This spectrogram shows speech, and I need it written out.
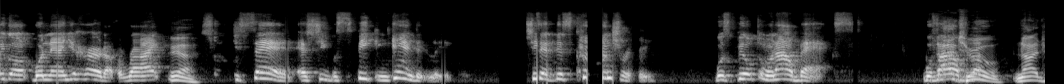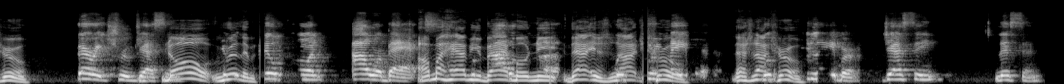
we're going. Well now you heard of her, right? Yeah. So she said, as she was speaking candidly, she said, "This country was built on our backs." With our Not blood. true. Not true. Very true, Jesse. No, It really. built on our backs. I'm gonna have you back, Monique. blood. That is not true. labor. That's not With true. Labor, Jesse. Listen,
